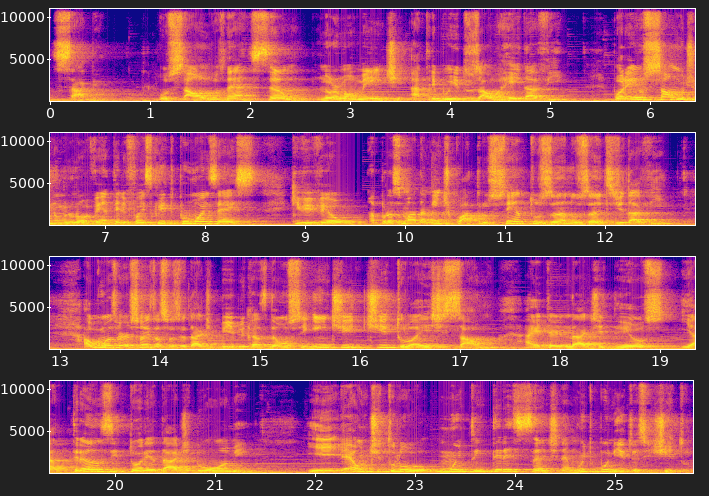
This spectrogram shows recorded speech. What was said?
sábio. Os salmos, né, são normalmente atribuídos ao rei Davi. Porém, o Salmo de número 90 ele foi escrito por Moisés, que viveu aproximadamente 400 anos antes de Davi. Algumas versões da Sociedade Bíblicas dão o seguinte título a este salmo: A eternidade de Deus e a transitoriedade do homem. E é um título muito interessante, né? Muito bonito esse título.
